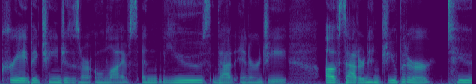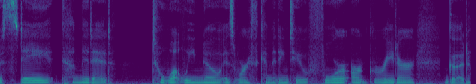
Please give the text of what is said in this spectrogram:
create big changes in our own lives and use that energy of Saturn and Jupiter to stay committed to what we know is worth committing to for our greater good.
